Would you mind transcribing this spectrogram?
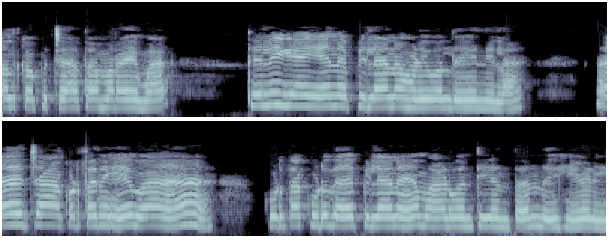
ಒಂದು ಕಪ್ ಚಾ ತಗೊಂಬರ ಇವ. ತಲೆಗೆ ಏನು ಪಿಲಾನ ಹೊಳಿವಲ್ದು ಏನಿಲ್ಲ. ಚಾ ಕೊಡ್ತಾನೆ ಬಾ. ಕುಡ್ತಾ ಕುಡ್ದ ಪಿಲಾನ ಮಾಡುವಂತಿ ಅಂತಂದು ಹೇಳಿ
